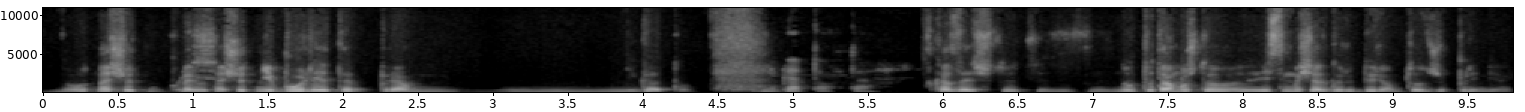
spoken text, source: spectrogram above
Ну вот насчет, смотри, вот насчет не более это прям не готов. Не готов, да. Сказать, что это... Ну, потому что, если мы сейчас, говорю, берем тот же пример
